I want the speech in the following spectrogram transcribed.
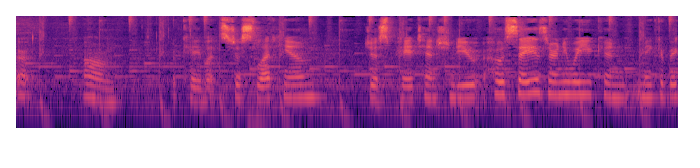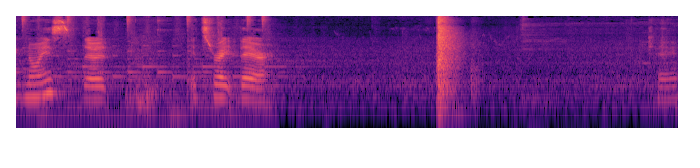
Uh, um, okay, let's just let him just pay attention to you. Jose, is there any way you can make a big noise? There, it's right there. Okay.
